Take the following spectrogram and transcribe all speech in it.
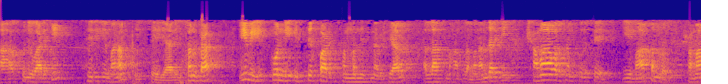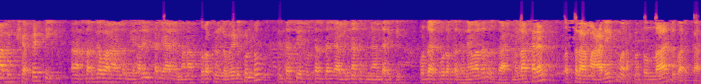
ఆ హక్కుని వారికి తిరిగి మనం ఇచ్చేయాలి. కనుక ఇవి కొన్ని ఇస్తిఫార్కి సంబంధించిన విషయాలు అల్లాహ్ మహాత్ల మనందరికీ క్షమావర్షం కురిసే ఈ మాసంలో క్షమాభిక్ష పెట్టి తన స్వర్గవనాలను విహరింపజేయాలని మనం పూర్వకంగా వేడుకుంటూ ఇంతసేపు శ్రద్ధగా విన్నందుకు మీ అందరికీ హృదయపూర్వక ధన్యవాదాలు. జాక్ముల్లాఖరన్ అస్సలం అలైకుం వరహమతుల్లాహి వరకాతు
